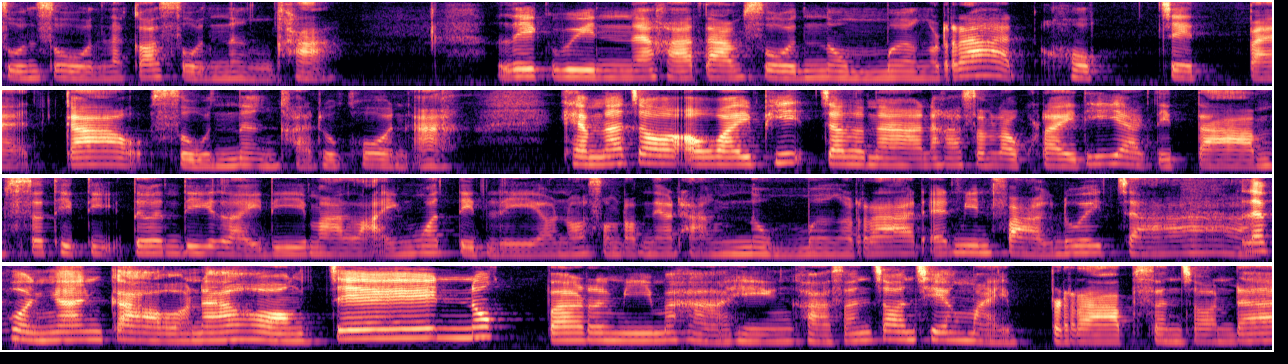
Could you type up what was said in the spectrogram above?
0 0 แล้วก็ 0 1 ค่ะ เลขวินนะคะ ตามโซนหนุ่มเมืองราช 6 7 8 9 0 1 ค่ะทุกคนอะแคมหน้าจอเอาไว้พิจารณานะคะสำหรับใครที่อยากติดตามสถิติเตือนดีไหลดีมาหลายงวดติดแล้วเนาะสำหรับแนวทางหนุ่มเมืองราช แอดมินฝากด้วยจ้า และผลงานเก่านะของเจนก บารมีมหาเฮงค่ะ สัญจรเชียงใหม่ปราบสัญจรได้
